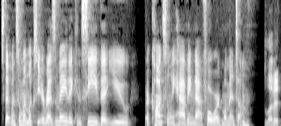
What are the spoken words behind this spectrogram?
so that when someone looks at your resume they can see that you are constantly having that forward momentum. Love it.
